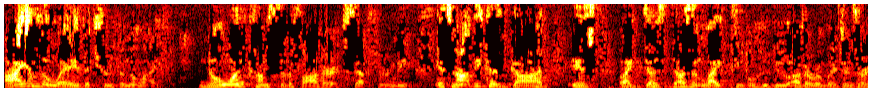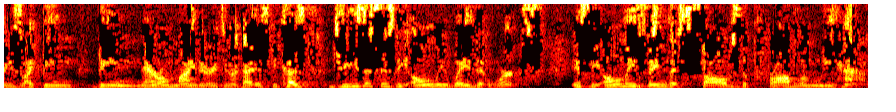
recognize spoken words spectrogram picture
I am the way, the truth, and the life. No one comes to the Father except through me. It's not because God is like does, doesn't like people who do other religions or he's like being being narrow-minded or anything like that. It's because Jesus is the only way that works. It's the only thing that solves the problem we have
